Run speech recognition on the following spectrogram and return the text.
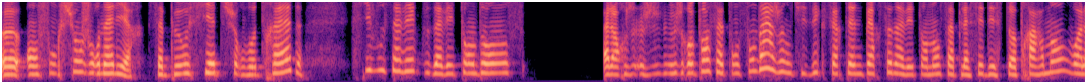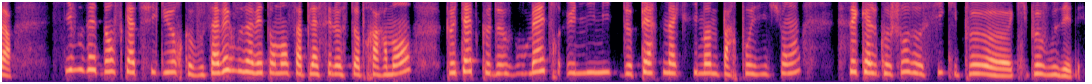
euh, en fonction journalière. Ça peut aussi être sur votre trade. Si vous savez que vous avez tendance alors, je, repense à ton sondage hein, où tu disais que certaines personnes avaient tendance à placer des stops rarement. Voilà. Si vous êtes dans ce cas de figure, que vous savez que vous avez tendance à placer le stop rarement, peut-être que de vous mettre une limite de perte maximum par position, c'est quelque chose aussi qui peut, euh, qui peut vous aider.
